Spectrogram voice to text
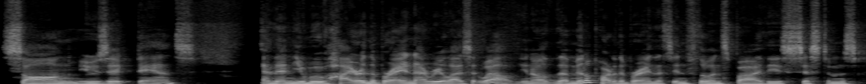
song, music, dance. And then you move higher in the brain. I realize that, well, you know, the middle part of the brain that's influenced by these systems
